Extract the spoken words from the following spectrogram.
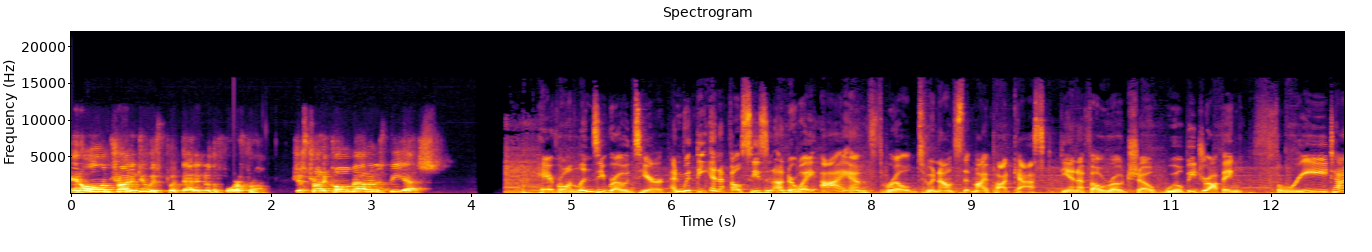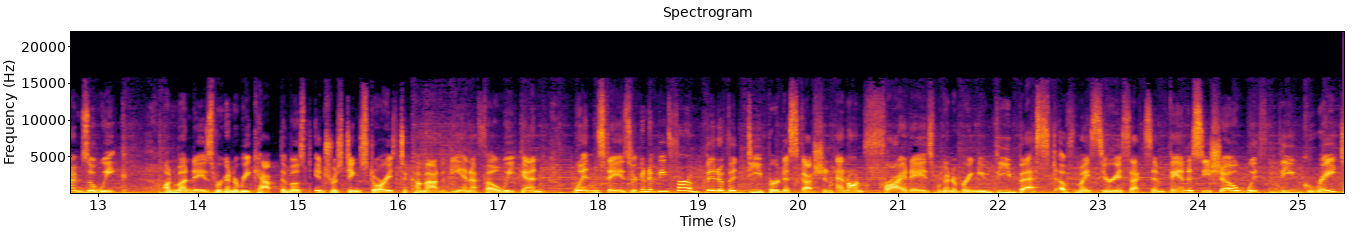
And all I'm trying to do is put that into the forefront. Just trying to call him out on his BS. Hey everyone, Lindsay Rhodes here. And with the NFL season underway, I am thrilled to announce that my podcast, The NFL Roadshow, will be dropping three times a week. On Mondays, we're going to recap the most interesting stories to come out of the NFL weekend. Wednesdays are going to be for a bit of a deeper discussion. And on Fridays, we're going to bring you the best of my SiriusXM fantasy show with the great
